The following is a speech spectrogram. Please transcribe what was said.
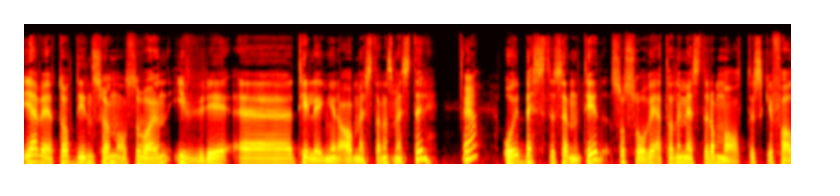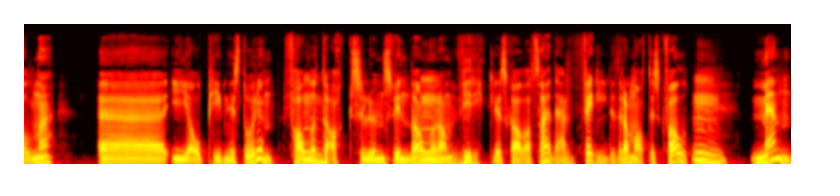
jeg vet jo at din sønn også var en ivrig eh, tilhenger av 'Mesternes mester'. Ja. Og i beste sendetid så så vi et av de mest dramatiske fallene uh, i alpinhistorien. Fallet mm. til Aksel Lund Svindal mm. når han virkelig skada seg. Det er et veldig dramatisk fall. Mm. Men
